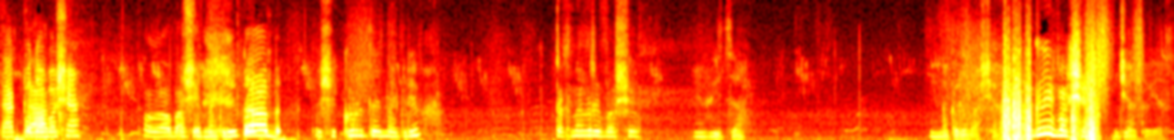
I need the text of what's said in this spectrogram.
Tak, podoba się? Podoba się. nagrywa? Dob- To się kurde nagrywa? tak nagrywa się. Nie widzę. Nagrywa się. Nagrywa się. Gdzie to jest?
